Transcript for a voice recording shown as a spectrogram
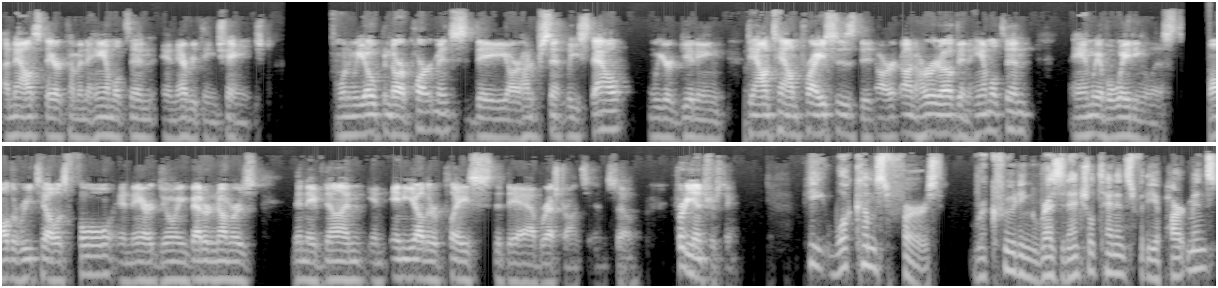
announced they are coming to Hamilton and everything changed. When we opened our apartments, they are 100% leased out. We are getting downtown prices that are unheard of in Hamilton, and we have a waiting list. All the retail is full, and they are doing better numbers than they've done in any other place that they have restaurants in. So, pretty interesting. Pete, what comes first, recruiting residential tenants for the apartments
